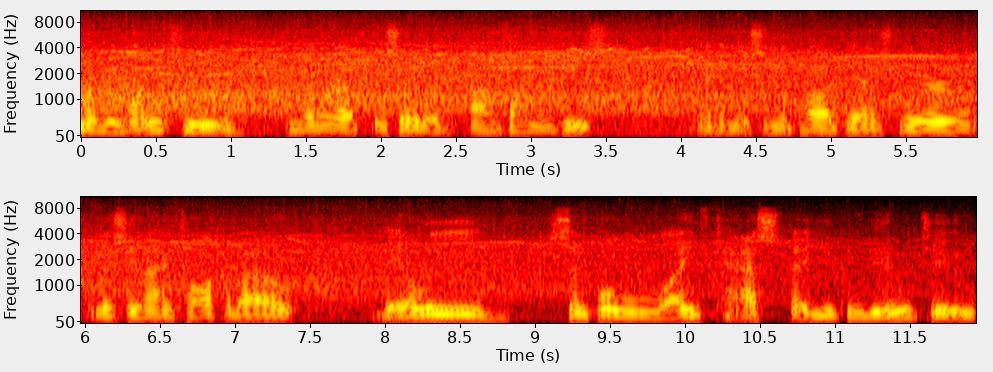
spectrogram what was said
Welcome, everyone, to another episode of On Finding Peace. And this is a podcast where Missy and I talk about daily, simple life tasks that you can do to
